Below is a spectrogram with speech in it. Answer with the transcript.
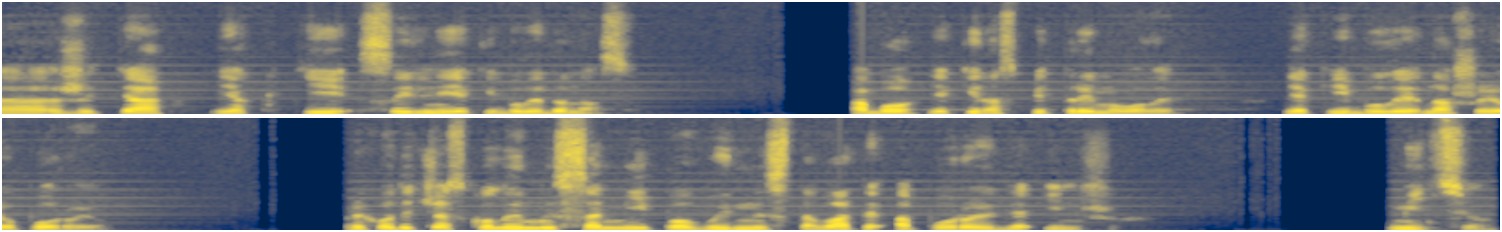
е, життя, як ті сильні, які були до нас, або які нас підтримували, які були нашою опорою. Приходить час, коли ми самі повинні ставати опорою для інших, міцю,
